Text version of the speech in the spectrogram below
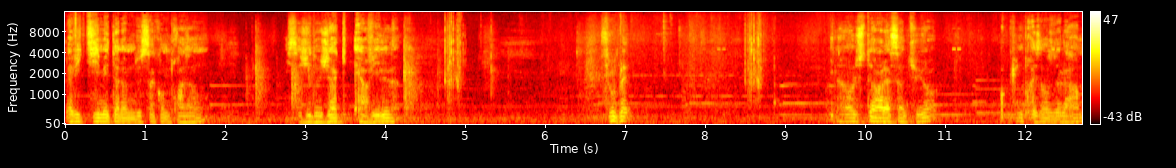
La victime est un homme de 53 ans. Il s'agit de Jacques Herville. S'il vous plaît. Un holster à la ceinture, aucune présence de l'arme,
